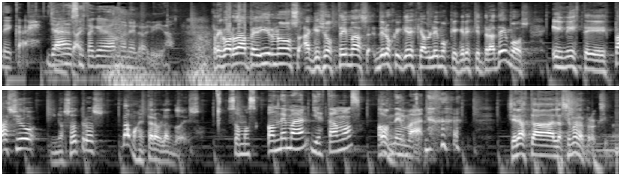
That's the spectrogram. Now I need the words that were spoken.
Decae. Ya Decae. se está quedando en el olvido. Recordá pedirnos aquellos temas de los que querés que hablemos, que querés que tratemos en este espacio y nosotros vamos a estar hablando de eso. Somos On Demand y estamos On, On Demand. Será hasta la semana próxima.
